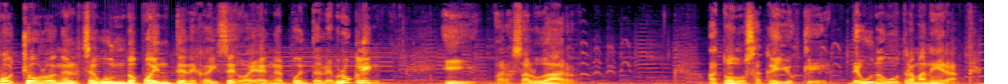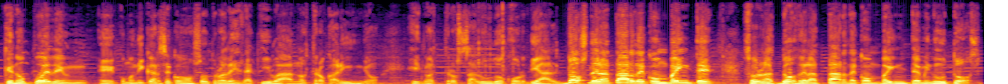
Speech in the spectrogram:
Pocholo en el segundo puente de Caicedo, allá en el puente de Brooklyn. Y para saludar a todos aquellos que de una u otra manera que no pueden eh, comunicarse con nosotros, desde aquí va nuestro cariño y nuestro saludo cordial. Dos de la tarde con 20, son las dos de la tarde con 20 minutos.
